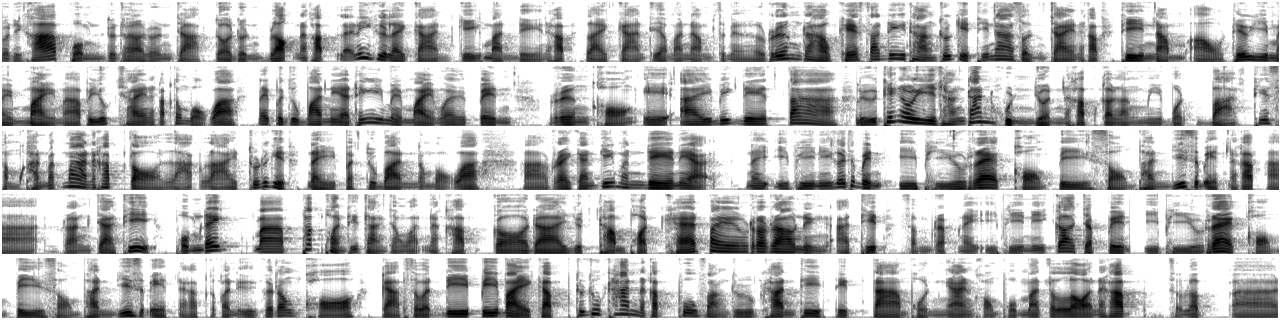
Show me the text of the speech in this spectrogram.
สวัสดีครับ ผมดลธราดลจาก ด.ดล็อกนะครับ และนี่คือรายการ Geek Monday นะครับ รายการที่จะมานำเสนอเรื่องราว case study ทางธุรกิจที่น่าสนใจนะครับ ที่นำเอาเทคโนโลยีใหม่ๆ มาประยุกต์ใช้นะครับ ต้องบอกว่าในปัจจุบันเนี่ยเทคโนโลยีใหม่ๆไม่ว่าจะเป็นเรื่องของ AI Big Data หรือเทคโนโลยีทางด้านหุ่นยนต์นะครับกำลังมีบทบาทที่สำคัญมากๆนะครับต่อหลากหลายธุรกิจในปัจจุบันต้องบอกว่าอ่ารายการ Geek Monday เนี่ย ใน EP นี้ก็จะเป็น EP แรกของปี 2021 นะครับหลังจากที่ผมได้มาพักผ่อนที่ต่างจังหวัดนะครับ ก็ได้หยุดทำพอดแคสต์ไปราวๆหนึ่งอาทิตย์สำหรับใน EP นี้ก็จะเป็น EP แรกของปี 2021 นะครับก่อนอื่นก็ต้องขอกราบสวัสดีปีใหม่กับทุกๆ ท่านนะครับ ผู้ฟังทุกๆท่านที่ติดตามผลงานของผมมาตลอดนะครับ สำหรับ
